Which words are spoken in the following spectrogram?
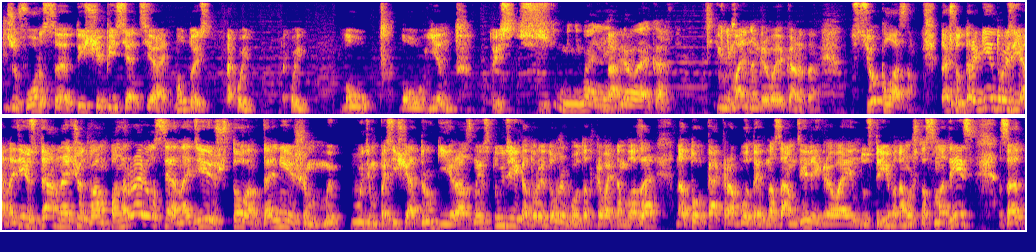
GeForce 1050 Ti. Ну, то есть такой, такой low, low end. То есть... Минимальная да. игровая карта. Минимальная игровая карта. Все классно. Так что, дорогие друзья, надеюсь, данный отчет вам понравился. Надеюсь, что в дальнейшем мы будем посещать другие разные студии, которые тоже будут открывать нам глаза на то, как работает на самом деле игровая индустрия. Потому что смотреть за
